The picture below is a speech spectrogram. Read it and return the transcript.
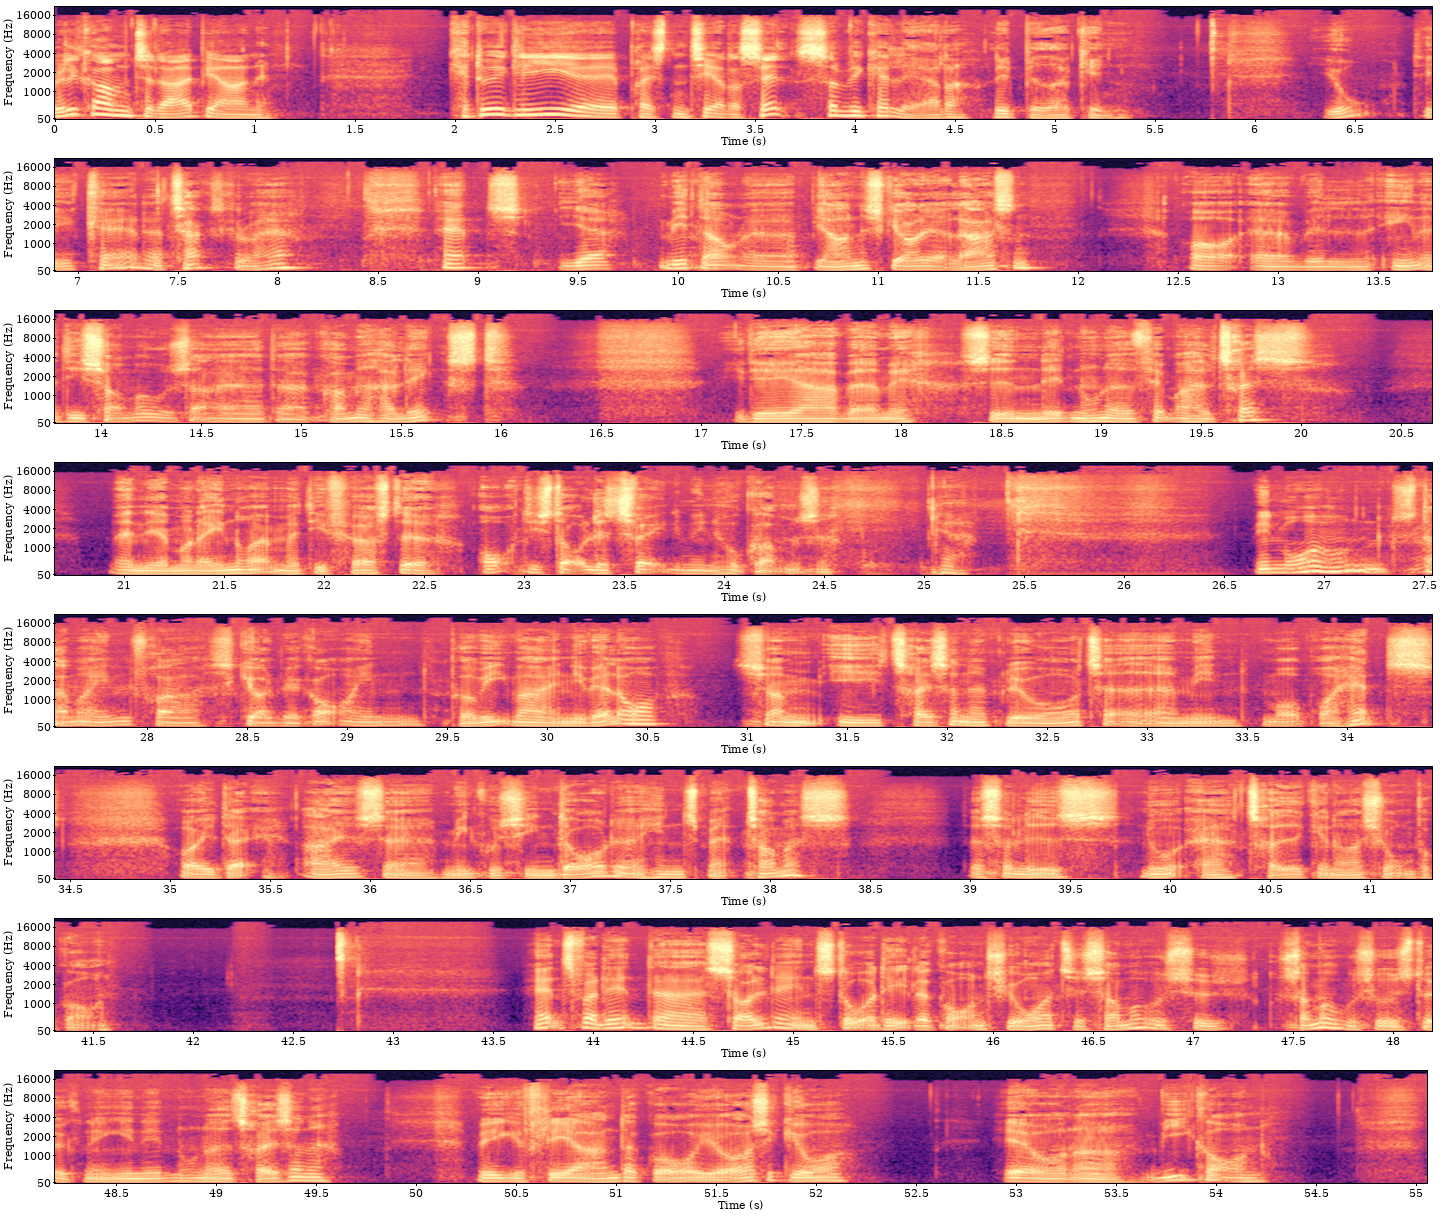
Velkommen til dig, Bjarne. Kan du ikke lige øh, præsentere dig selv, så vi kan lære dig lidt bedre at kende? Jo, det kan jeg da. Tak skal du have. Hans, ja, mit navn er Bjarne Skjolder Larsen, og er vel en af de sommerhusejere, der er kommet her længst. I det, jeg har været med siden 1955. Men jeg må da indrømme, at de første år, de står lidt svagt i min hukommelse. Ja. Min mor, hun stammer inden fra Skjoldbjergård inde på Vivejen i Vallerup, som i 60'erne blev overtaget af min morbror Hans, og i dag ejes af min kusine Dorte og hendes mand Thomas, der således nu er tredje generation på gården. Hans var den, der solgte en stor del af gårdens jord til sommerhus, sommerhusudstykning i 1960'erne, hvilket flere andre gårde jo også gjorde, herunder Vigården,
